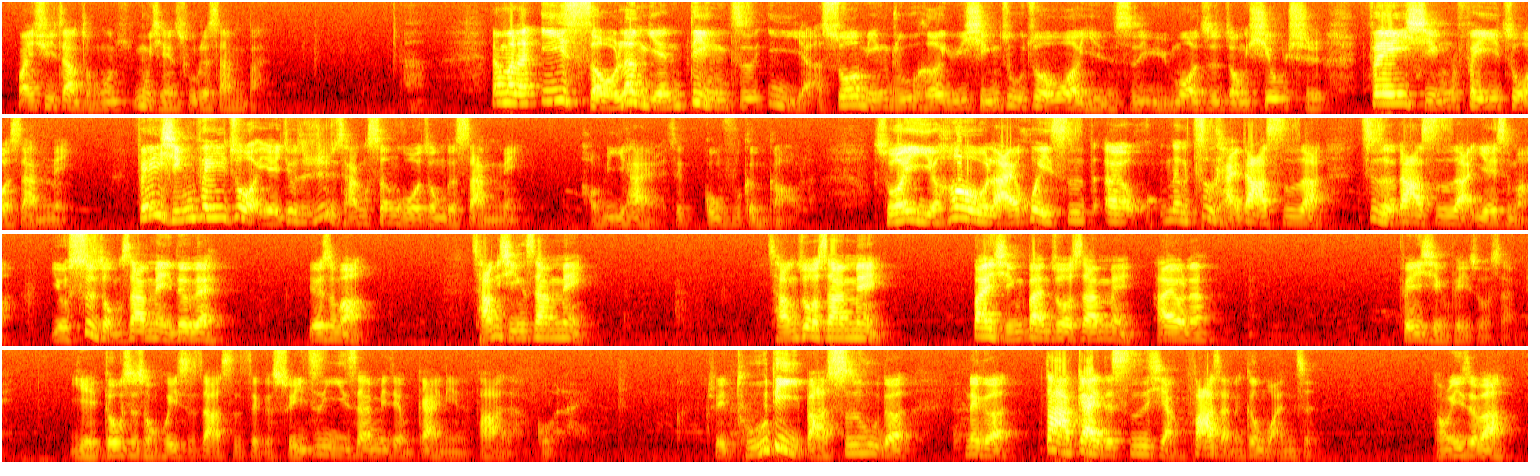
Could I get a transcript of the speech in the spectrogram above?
万续藏总共目前出了三版啊。那么呢，依首楞严定之意啊，说明如何于行住坐卧饮食语默之中修持非行非坐三昧。非行非坐，也就是日常生活中的三昧，好厉害了，这功夫更高了。所以后来慧师呃那个智凯大师啊，智者大师啊，也什么？有四种三昧，对不对？有什么？常行三昧、常坐三昧、半行半坐三昧，还有呢？非行非坐三昧。也都是从慧师大师这个随智一三昧这种概念发展过来。所以徒弟把师傅的那个大概的思想发展的更完整，懂意思吧？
